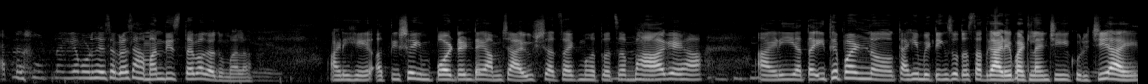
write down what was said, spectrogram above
आता शूट नाहीये म्हणून हे सगळं सामान दिसतंय बघा तुम्हाला. आणि हे अतिशय इम्पॉर्टंट आहे आमच्या आयुष्याचा एक महत्त्वाचा भाग आहे हा. आणि आता इथे पण काही मिटिंग्स होत असतात गाडे पाटलांची ही खुर्ची आहे.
